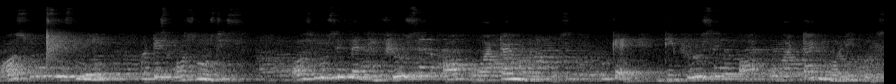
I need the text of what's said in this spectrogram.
Osmosis means what is osmosis? Osmosis is the diffusion of water molecules. Okay diffusion of water molecules.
